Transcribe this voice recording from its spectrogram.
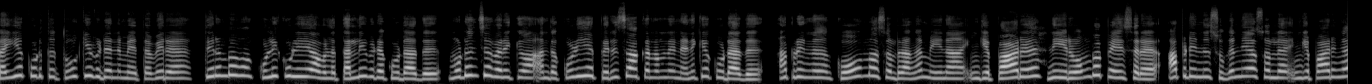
கைய கொடுத்து தூக்கி விடணுமே தவிர திரும்பவும் குழிக்குழிய அவளை தள்ளி விடக்கூடாது. முடிஞ்ச வரைக்கும் அந்த குழிய பெருசாக்கணும்னு நினைக்க கூடாது. அப்படின்னு கோவமா சொல்றாங்க மீனா. இங்க பாரு நீ ரொம்ப பேசுற. அப்படின்னு சுகன்யா சொல்ல இங்க பாருங்க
